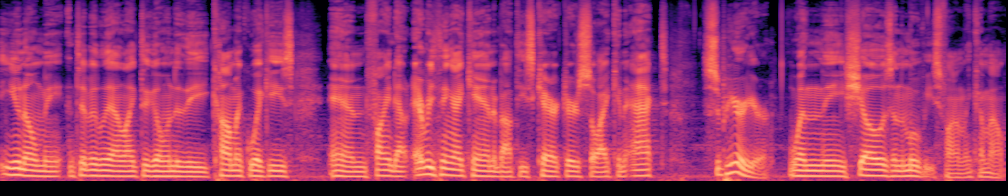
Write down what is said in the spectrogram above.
you know me, and typically I like to go into the comic wikis and find out everything I can about these characters so I can act superior when the shows and the movies finally come out.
